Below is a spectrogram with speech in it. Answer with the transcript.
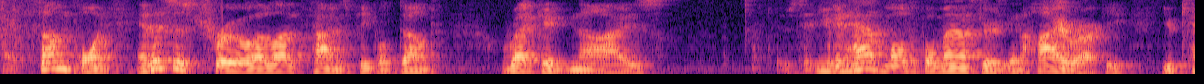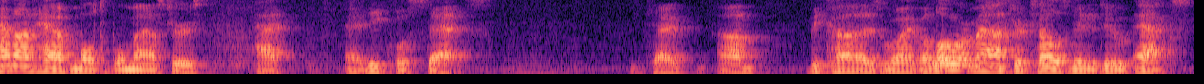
At some point, and this is true, a lot of times people don't recognize. You can have multiple masters in a hierarchy. You cannot have multiple masters at, at equal status. Okay. Um, because if a lower master tells me to do X,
